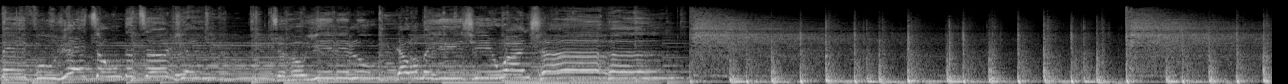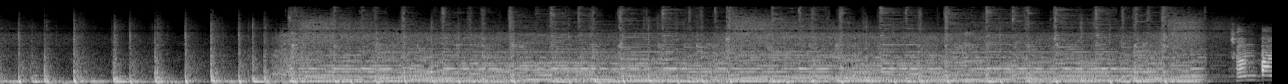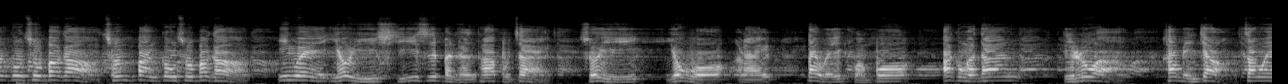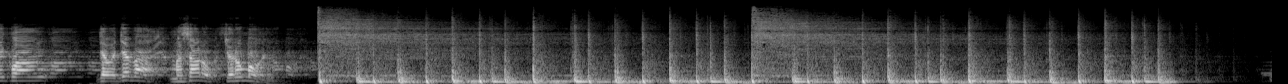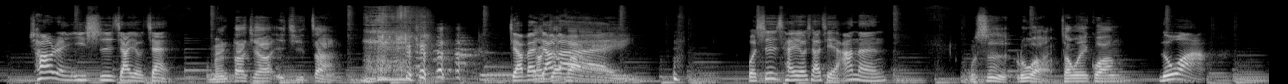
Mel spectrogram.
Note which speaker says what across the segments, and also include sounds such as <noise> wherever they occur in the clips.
Speaker 1: 背负越重的责任。最后一里路，让我们一起完成。
Speaker 2: 出报告，村办公出报告。因为由于徐医师本人他不在，所以由我来代为广播。阿公阿丹，李路啊，汉名叫张威光，叫叫吧，马萨鲁，九龙门。
Speaker 3: 超人医师加油站，
Speaker 2: 我们大家一起站。<laughs>
Speaker 3: 加班加班，<laughs> 我是柴油小姐阿南，
Speaker 2: 我是卢瓦张威光，
Speaker 3: 卢瓦，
